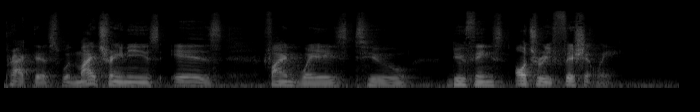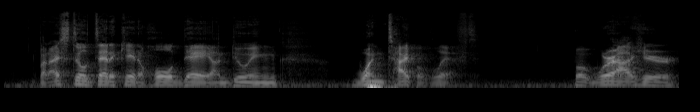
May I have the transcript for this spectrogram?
practice with my trainees is find ways to do things ultra efficiently. But I still dedicate a whole day on doing one type of lift. But we're out here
